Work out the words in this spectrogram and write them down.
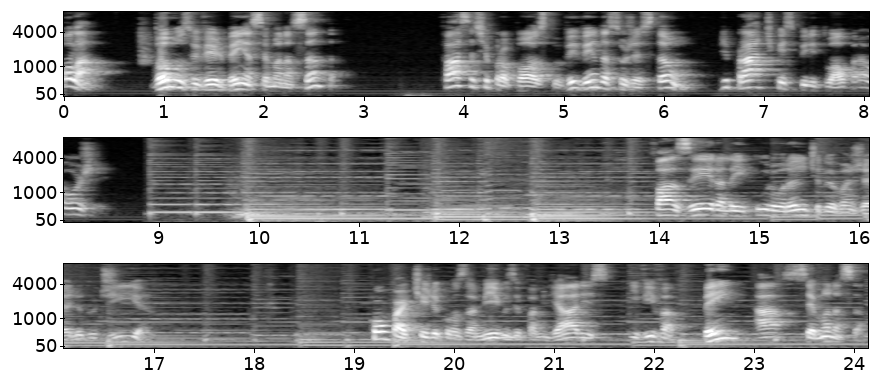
Olá, vamos viver bem a Semana Santa? Faça este propósito vivendo a sugestão de prática espiritual para hoje. Fazer a leitura orante do Evangelho do dia. Compartilhe com os amigos e familiares e viva bem a Semana Santa.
